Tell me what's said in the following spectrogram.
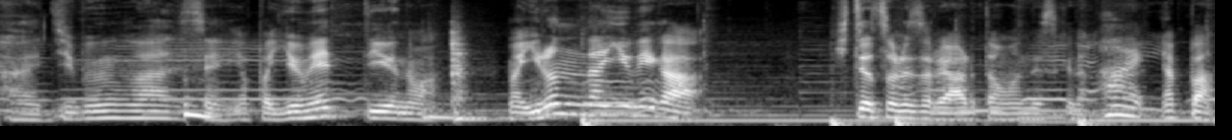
はい自分はですね、うん、やっぱ夢っていうのはまあいろんな夢が人それぞれあると思うんですけど、はい、やっぱ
